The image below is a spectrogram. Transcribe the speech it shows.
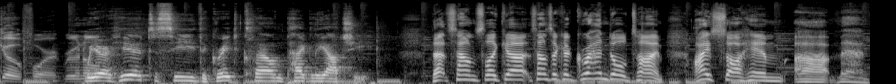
Go for it, Runel. We are here to see the great clown Pagliacci. That sounds like a sounds like a grand old time. I saw him, uh, man,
